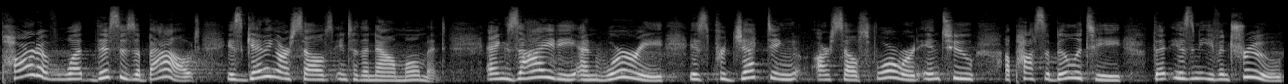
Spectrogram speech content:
part of what this is about is getting ourselves into the now moment. Anxiety and worry is projecting ourselves forward into a possibility that isn't even true.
